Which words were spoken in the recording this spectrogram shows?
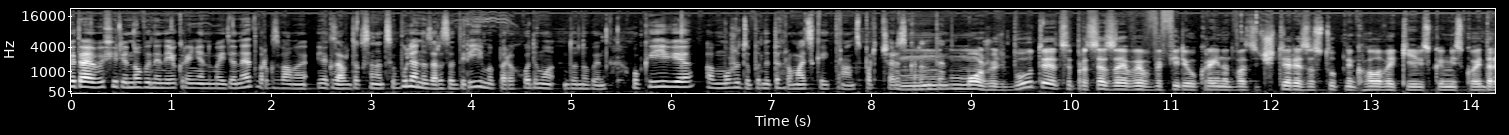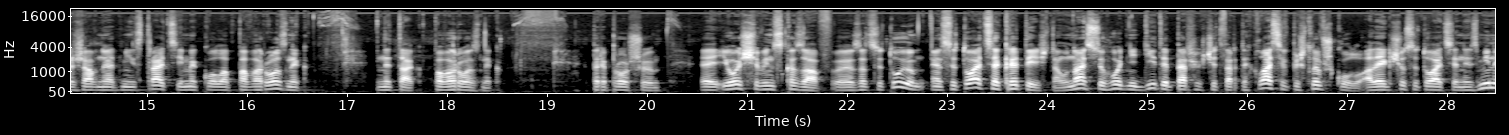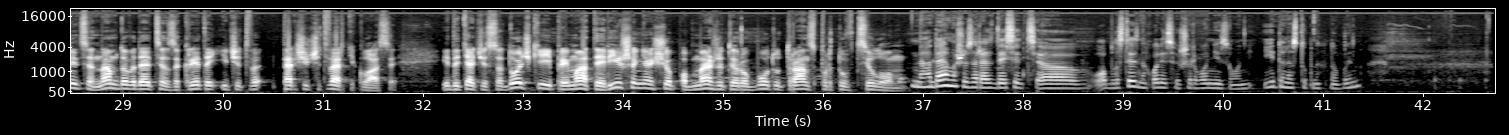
Вітаю в ефірі новини на Ukrainian Media Network. З вами, як завжди, Оксана Цибуля, Назар Задирій. Ми переходимо до новин. У Києві можуть зупинити громадський транспорт через карантин. Можуть бути. Це про це заявив в ефірі Україна 24 заступник голови Київської міської державної адміністрації Микола Паварозник. Не так, Паварозник. Перепрошую. Е, І ось що він сказав: е, зацитую: «Е, ситуація критична. У нас сьогодні діти перших четвертих класів пішли в школу. Але якщо ситуація не зміниться, нам доведеться закрити і четвер... перші четверті класи, і дитячі садочки, і приймати рішення, щоб обмежити роботу транспорту в цілому. Нагадаємо, що зараз 10 е, областей знаходяться у червоній зоні. І до наступних новин.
